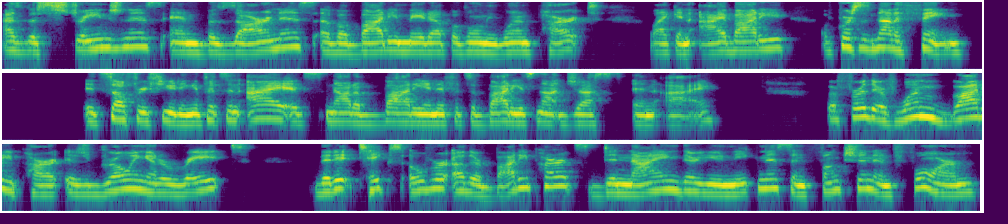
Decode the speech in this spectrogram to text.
as the strangeness and bizarreness of a body made up of only one part, like an eye body, of course, is not a thing. It's self refuting. If it's an eye, it's not a body. And if it's a body, it's not just an eye. But further, if one body part is growing at a rate that it takes over other body parts, denying their uniqueness and function and form,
